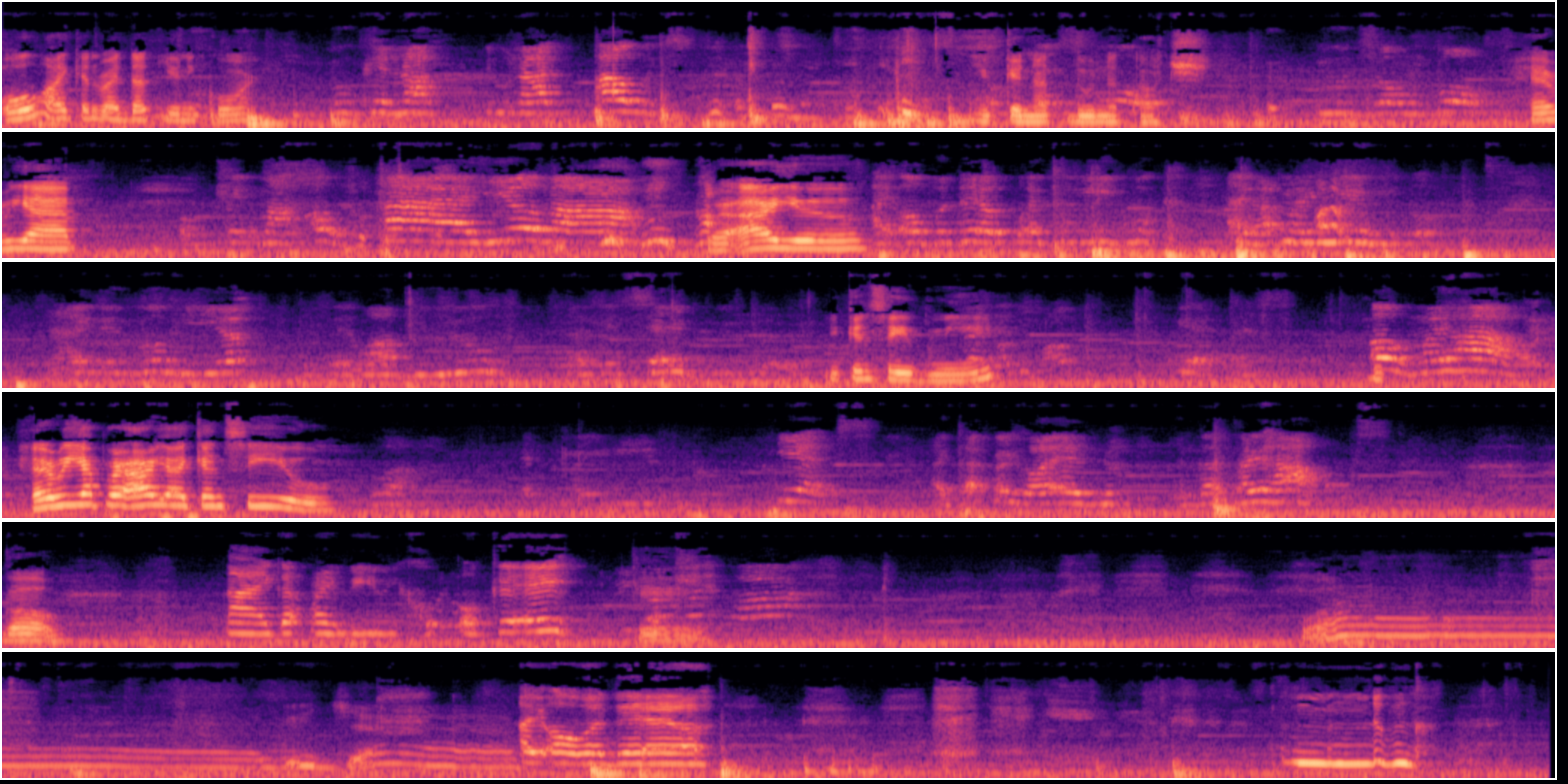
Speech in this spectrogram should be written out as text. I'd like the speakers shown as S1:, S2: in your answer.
S1: Oh, I can ride that unicorn.
S2: You cannot do not out.
S1: You cannot do not touch.
S2: You.
S1: Hurry up. Where are you?
S2: I over there like
S1: Hurry up, where are you? I can't see you.
S2: Yes. I got my. I got my house.
S1: Go.
S2: I got my baby coat, okay?
S1: Okay. Wow. Good job.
